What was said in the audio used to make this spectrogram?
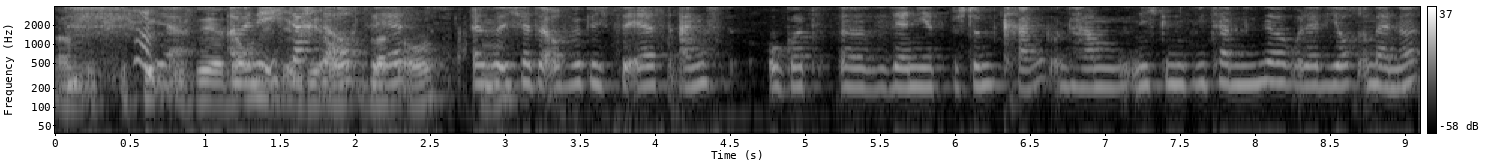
Ähm, ich, ich, ja. ich sehe jetzt Aber auch nee, ich dachte auch zuerst, aus. also ich hatte auch wirklich zuerst Angst, oh Gott, äh, wir werden jetzt bestimmt krank und haben nicht genug Vitamine oder wie auch immer, ne?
